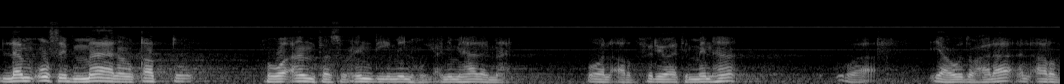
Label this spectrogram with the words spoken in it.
لم أصب مالا قط هو أنفس عندي منه يعني من هذا المال. هو الأرض في رواية منها ويعود على الأرض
